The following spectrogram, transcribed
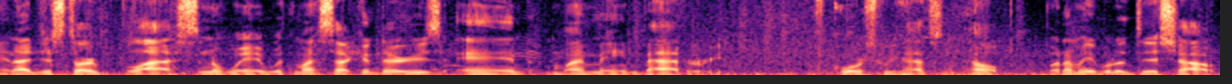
and I just start blasting away with my secondaries and my main battery. Of course we have some help, but I'm able to dish out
